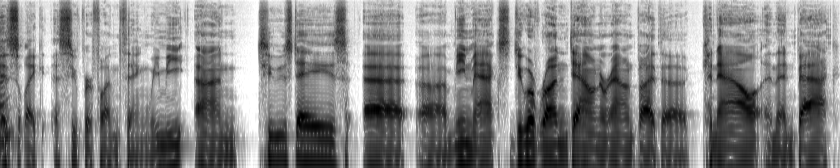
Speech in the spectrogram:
is like a super fun thing. We meet on Tuesdays at uh, Mean Max, do a run down around by the canal and then back.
